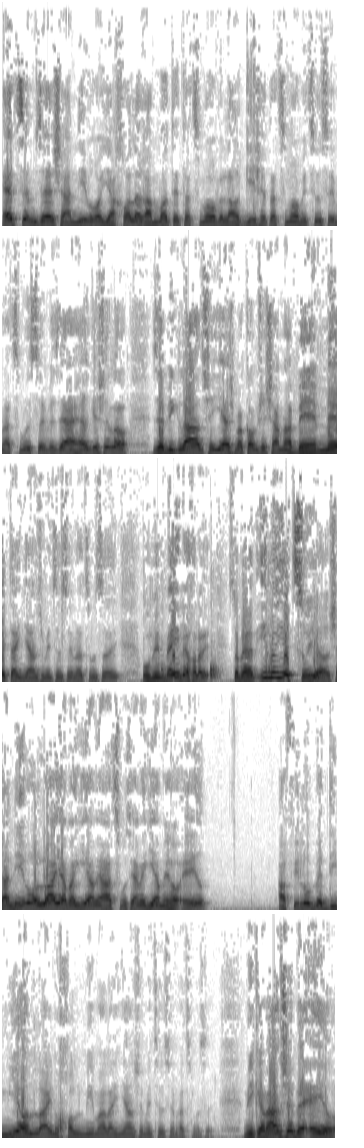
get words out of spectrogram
עצם זה שהניברו יכול לרמות את עצמו ולהרגיש את עצמו מצוסי עם עצמוסי וזה ההרגש שלו, זה בגלל שיש מקום ששם באמת העניין של מצוסי עם עצמוסי, וממילא יכול... זאת אומרת, אילו יצויר שהניברו לא היה מגיע מעצמוס, היה מגיע מהאיר, אפילו בדמיון לא היינו חולמים על העניין של מצוסי עם עצמוסי. מכיוון שבאיר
